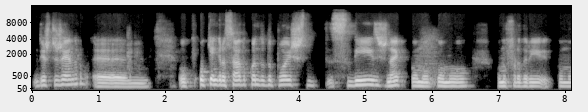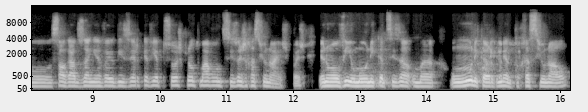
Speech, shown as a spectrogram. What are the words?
deste género. Uh, o, o, que é engraçado quando depois se, se diz, né, como, como, como, Frederico, como Salgado Zenha veio dizer que havia pessoas que não tomavam decisões racionais. Pois eu não ouvi uma única decisão, uma, um único argumento racional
